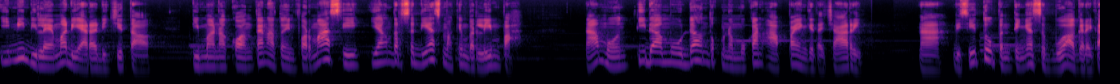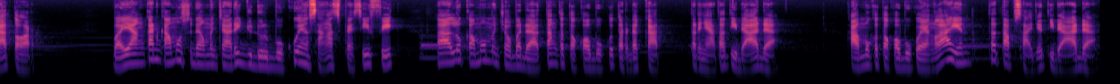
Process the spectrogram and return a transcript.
Ini dilema di era digital, di mana konten atau informasi yang tersedia semakin berlimpah. Namun, tidak mudah untuk menemukan apa yang kita cari. Nah, di situ pentingnya sebuah agregator. Bayangkan kamu sedang mencari judul buku yang sangat spesifik, lalu kamu mencoba datang ke toko buku terdekat. Ternyata tidak ada. Kamu ke toko buku yang lain, tetap saja tidak ada.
